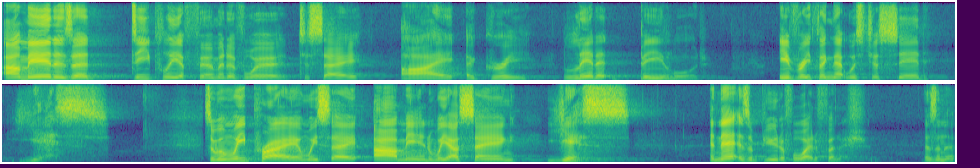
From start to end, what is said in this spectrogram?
Amen is a deeply affirmative word to say, I agree. Let it be, Lord. Everything that was just said, yes. So when we pray and we say Amen, we are saying yes. And that is a beautiful way to finish, isn't it?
